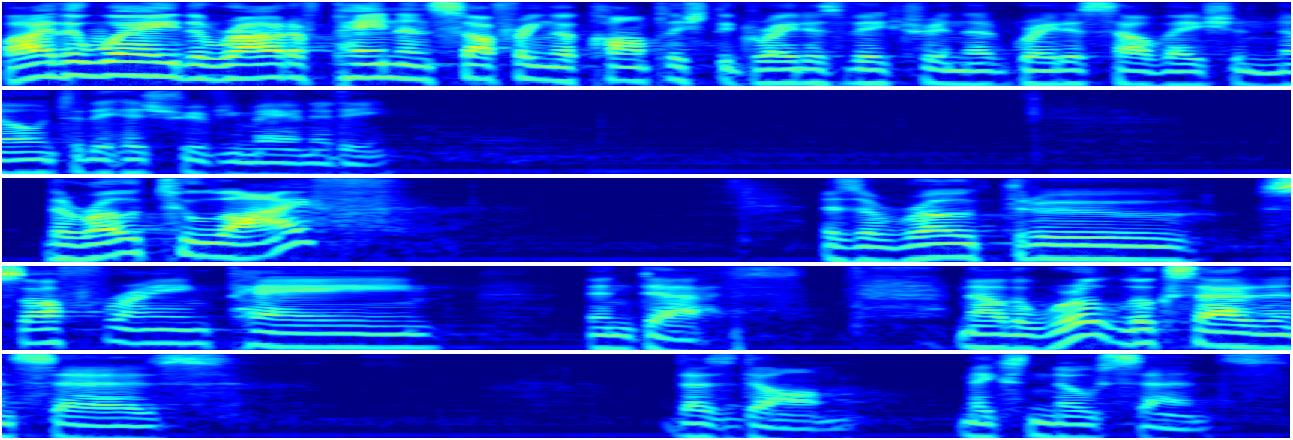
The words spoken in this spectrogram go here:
by the way, the route of pain and suffering accomplished the greatest victory and the greatest salvation known to the history of humanity? The road to life is a road through suffering, pain, and death. Now, the world looks at it and says, that's dumb, makes no sense.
